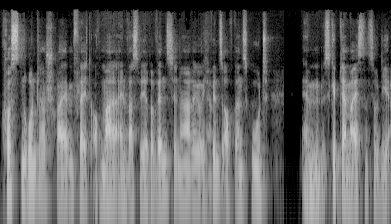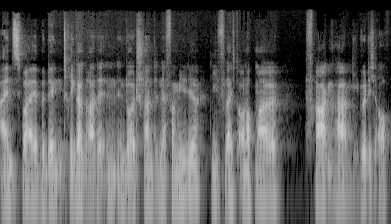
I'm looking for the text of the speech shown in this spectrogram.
Kosten runterschreiben, vielleicht auch mal ein Was wäre wenn Szenario. Ich ja. finde es auch ganz gut. Ähm, es gibt ja meistens so die ein, zwei Bedenkenträger gerade in, in Deutschland in der Familie, die vielleicht auch noch mal Fragen haben. Die würde ich auch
